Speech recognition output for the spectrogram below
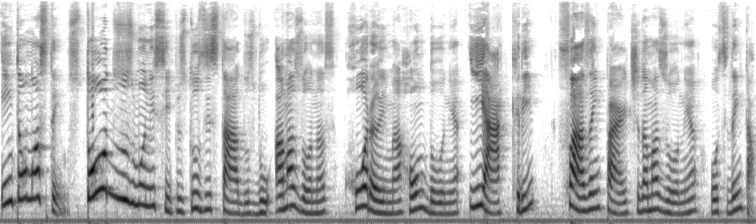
Então nós temos todos os municípios dos estados do Amazonas, Roraima, Rondônia e Acre fazem parte da Amazônia Ocidental.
